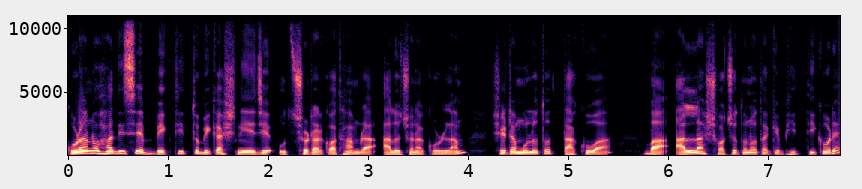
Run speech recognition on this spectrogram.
কোরআন হাদিসে ব্যক্তিত্ব বিকাশ নিয়ে যে উৎসটার কথা আমরা আলোচনা করলাম, সেটা মূলত তাকুয়া বা আল্লাহ সচেতনতাকে ভিত্তি করে,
